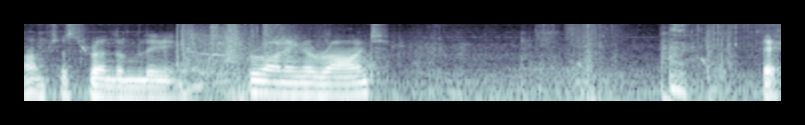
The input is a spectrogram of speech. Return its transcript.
I'm just randomly running around. Okay.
